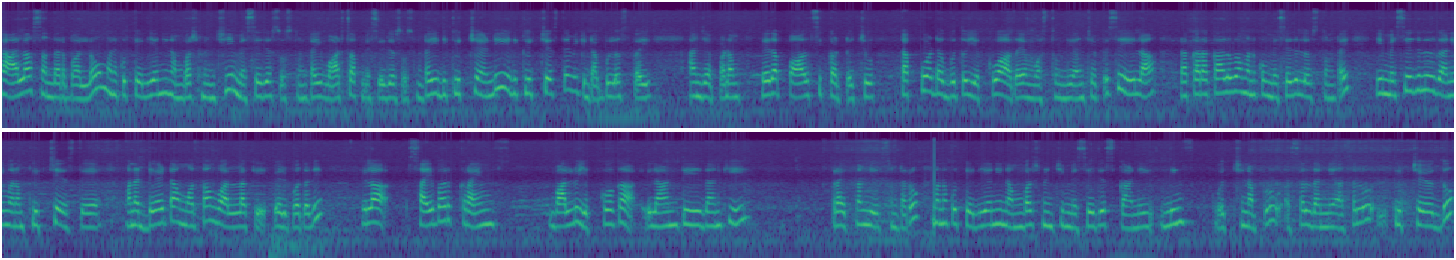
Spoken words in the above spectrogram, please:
చాలా సందర్భాల్లో మనకు తెలియని నంబర్స్ నుంచి మెసేజెస్ వస్తుంటాయి వాట్సాప్ మెసేజెస్ వస్తుంటాయి. ఇది క్లిక్ చేయండి ఇది క్లిక్ చేస్తే మీకు డబ్బులు వస్తాయి అని చెప్పడం లేదా పాలసీ కట్టొచ్చు తక్కువ డబ్బుతో ఎక్కువ ఆదాయం వస్తుంది అని చెప్పేసి ఇలా రకరకాలుగా మనకు మెసేజ్లు వస్తుంటాయి. ఈ మెసేజ్లు కానీ మనం క్లిక్ చేస్తే మన డేటా మొత్తం వాళ్ళకి వెళ్ళిపోతుంది. ఇలా సైబర్ క్రైమ్ వాళ్ళు ఎక్కువగా ఇలాంటి దానికి ప్రయత్నం చేస్తుంటారు. మనకు తెలియని నంబర్స్ నుంచి మెసేజెస్ కానీ లింక్స్ వచ్చినప్పుడు అసలు దాన్ని అసలు క్లిక్ చేయొద్దు.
